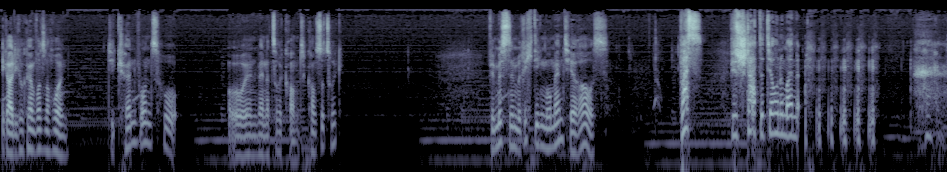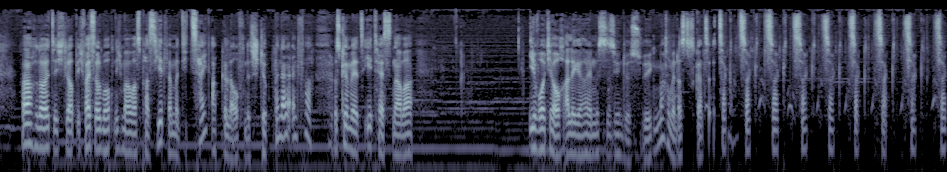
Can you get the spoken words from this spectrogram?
Egal, die können wir uns noch holen. Die können wir uns holen, wenn er zurückkommt. Kommst du zurück? Wir müssen im richtigen Moment hier raus. Was? Wieso startet der ohne meine... Ach Leute, ich glaube, ich weiß auch überhaupt nicht mal, was passiert, wenn man die Zeit abgelaufen ist. Stirbt man dann einfach? Das können wir jetzt eh testen, aber... Ihr wollt ja auch alle Geheimnisse sehen, deswegen machen wir das, das Ganze. Zack, zack, zack, zack, zack, zack, zack, zack, zack.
